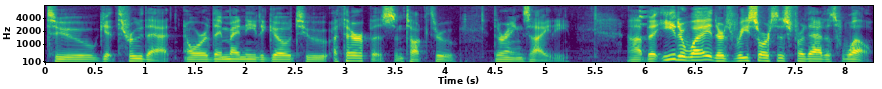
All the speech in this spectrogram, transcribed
to get through that, or they may need to go to a therapist and talk through their anxiety. Uh, but either way, there's resources for that as well.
